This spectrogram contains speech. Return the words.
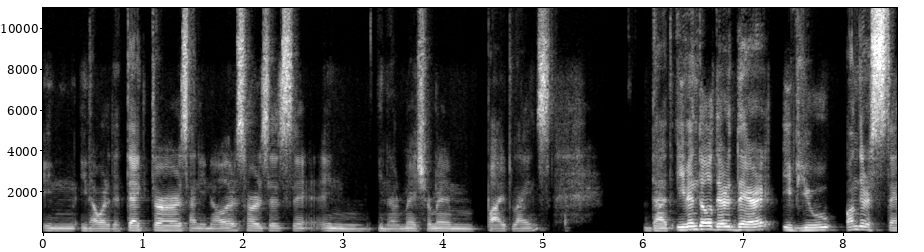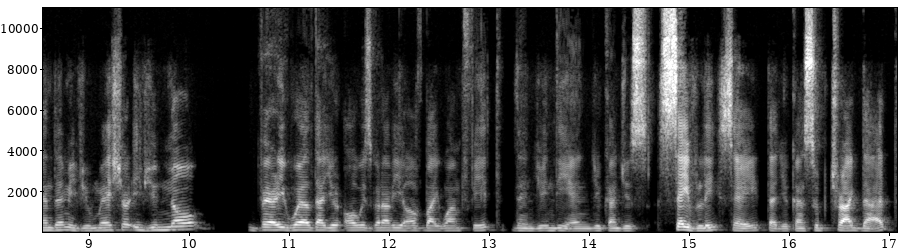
in, in our detectors and in other sources eh, in, in our measurement pipelines that even though they're there, if you understand them, if you measure, if you know very well that you're always going to be off by one feet, then you, in the end, you can just safely say that you can subtract that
